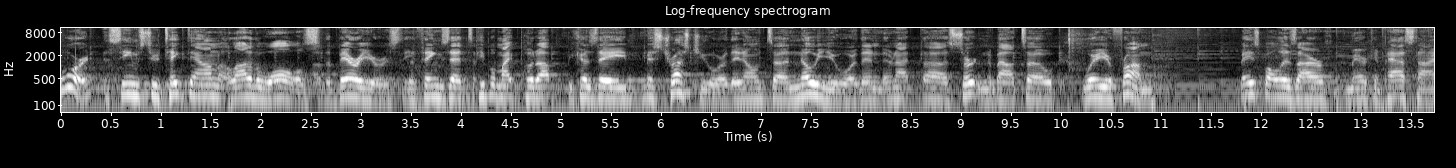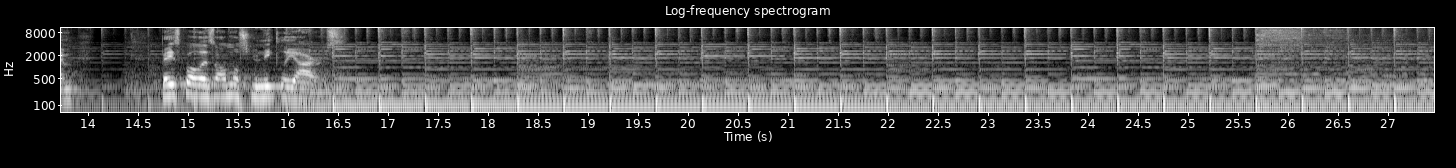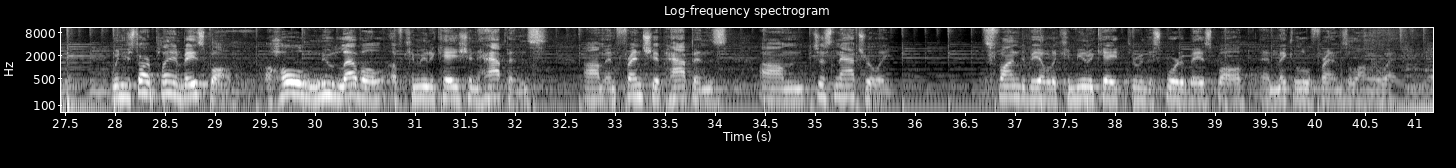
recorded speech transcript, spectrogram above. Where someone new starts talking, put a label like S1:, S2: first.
S1: sport seems to take down a lot of the walls, the barriers, the things that people might put up because they mistrust you or they don't uh, know you or they're, they're not uh, certain about uh, where you're from. Baseball is our American pastime. Baseball is almost uniquely ours. When you start playing baseball, a whole new level of communication happens um, and friendship happens um, just naturally. It's fun to be able to communicate through the sport of baseball and make a little friends along the way.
